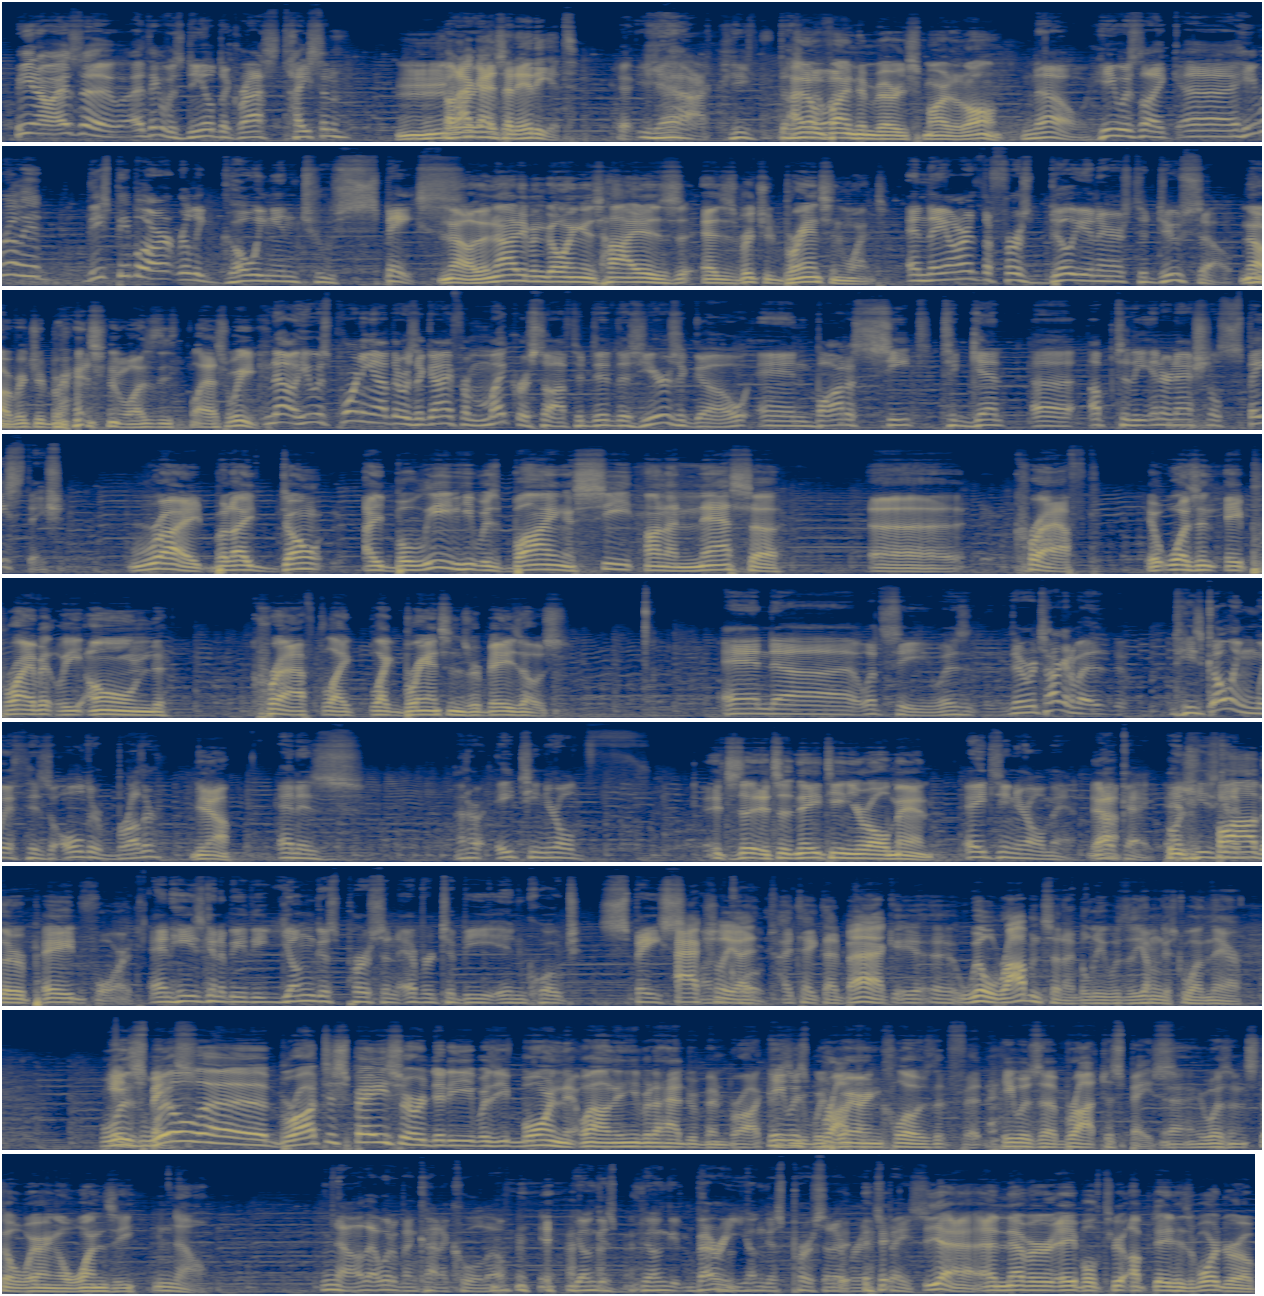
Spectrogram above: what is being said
But, you know, as a, I think it was Neil deGrasse Tyson. Mm-hmm. Oh, that guy's an idiot. Yeah, he. Doesn't I don't know find him very smart at all. No, he was like, uh, he really. Had, these people aren't really going into space. No, they're not even going as high as as Richard Branson went. and they aren't the first billionaires to do so. No, Richard Branson was the, last week. No, he was pointing out there was a guy from Microsoft who did this years ago and bought a seat to get uh, up to the International Space Station. Right, but I don't. I believe he was buying a seat on a NASA uh, craft. It wasn't a privately owned craft like like Branson's or Bezos. And uh, let's see, was they were talking about? He's going with his older brother Yeah, and his, I don't know, eighteen-year-old, it's a, it's an 18 year old man. Eighteen-year-old man. Yeah, Okay, whose and he's gonna, father paid for it. and he's going to be the youngest person ever to be in quote space. Actually, I. I take that back. Uh, Will Robinson, I believe, was the youngest one there. Was. Will uh, brought to space, or did he was he born there? Well, he would have had to have been brought. 'cause He was was wearing clothes that fit. He was uh, brought to space. Yeah, he wasn't still wearing a onesie. No. No, that would have been kind of cool though. Youngest, young, very youngest person ever in space. Yeah, and never able to update his wardrobe.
